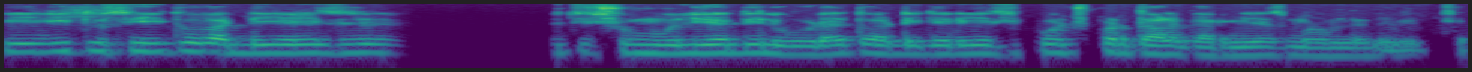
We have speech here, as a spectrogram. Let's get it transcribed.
ਕਿ ਜੀ ਤੁਸੀਂ ਤੁਹਾਡੀ ਇਸ ਵਿੱਚ ਸ਼ਮੂਲੀਅਤ ਦੀ ਲੋੜ ਹੈ ਤੁਹਾਡੀ ਜਿਹੜੀ ਅਸੀਂ ਪੁੱਛ ਪੜਤਾਲ ਕਰਨੀ ਹੈ ਇਸ ਮਾਮਲੇ ਦੇ ਵਿੱਚ।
